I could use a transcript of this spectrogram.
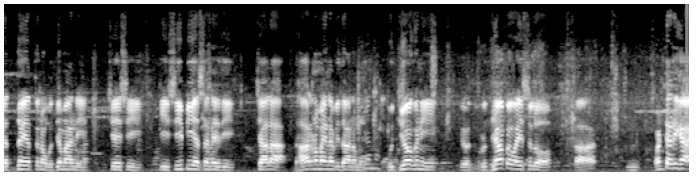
పెద్ద ఎత్తున ఉద్యమాన్ని చేసి ఈ సిపిఎస్ అనేది చాలా దారుణమైన విధానము. ఉద్యోగిని వృద్ధాప్య వయసులో ఒంటరిగా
